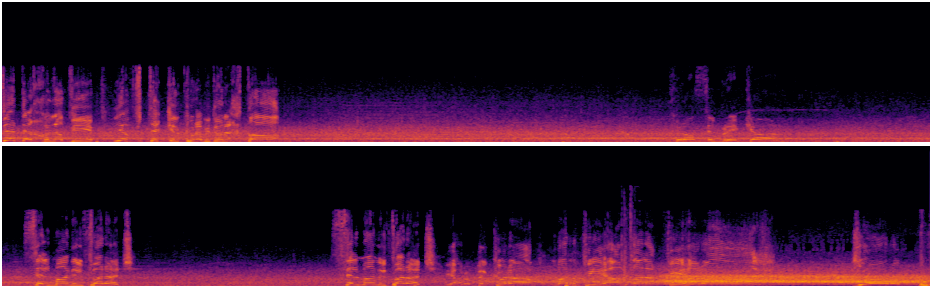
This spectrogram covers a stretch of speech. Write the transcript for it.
تدخل لطيف يفتك الكرة بدون أخطاء. فراس البريكان. سلمان الفرج. سلمان الفرج. يهرب بالكرة مر فيها انطلق فيها راح. يا رب.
